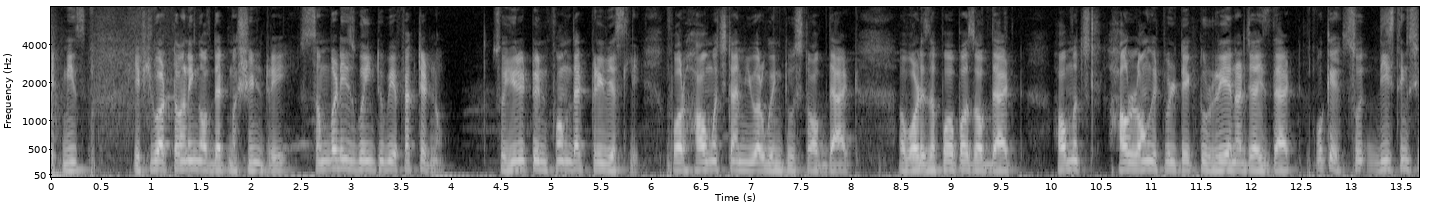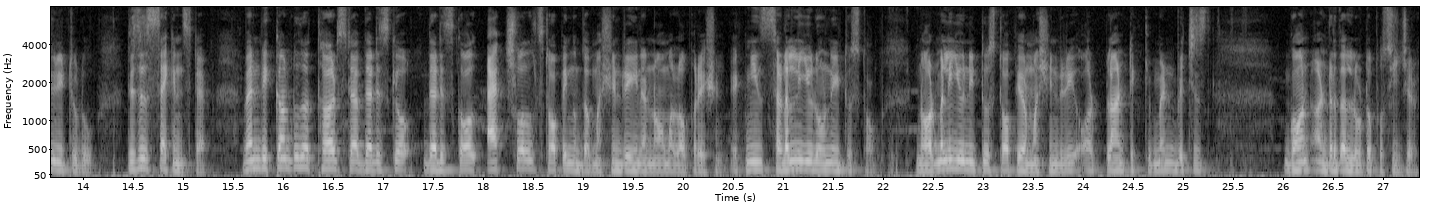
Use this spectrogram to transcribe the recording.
It means if you are turning off that machinery somebody is going to be affected now so you need to inform that previously. For how much time you are going to stop that? Uh, what is the purpose of that how much how long it will take to re-energize that. Okay so these things you need to do. This is second step. When we come to the third step that is that is called actual stopping of the machinery in a normal operation. It means suddenly you don't need to stop. Normally you need to stop your machinery or plant equipment which is gone under the LOTO procedure.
